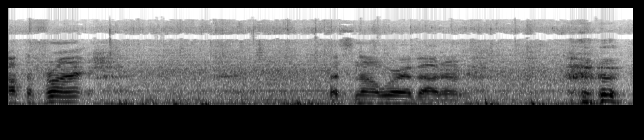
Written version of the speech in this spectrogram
Off the front. Let's not worry about him.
